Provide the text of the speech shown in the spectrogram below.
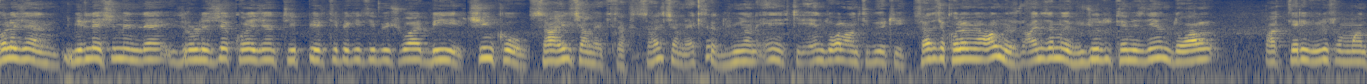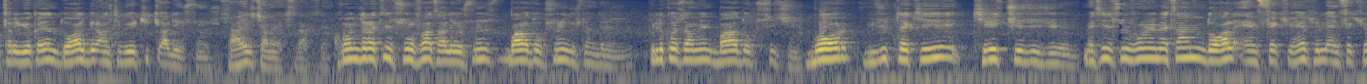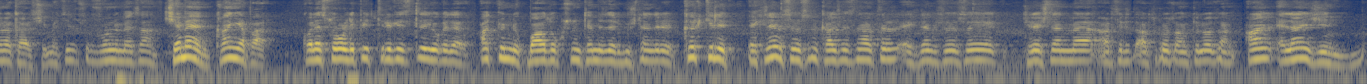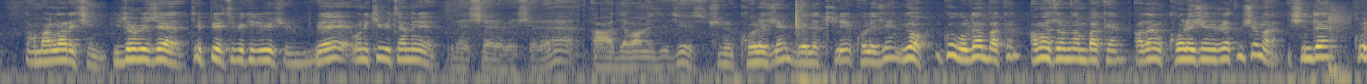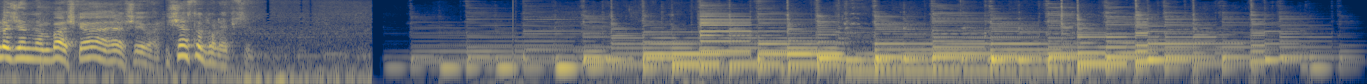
kolajen birleşiminde hidrolize kolajen tip 1, tip 2, tip 3 var. 1. Çinko, sahil çamı ekstraktı. Sahil çamı ekstraktı dünyanın en etkili, en doğal antibiyotiği. Sadece kolajen almıyoruz. Aynı zamanda vücudu temizleyen doğal bakteri, virüs ve mantarı yok eden doğal bir antibiyotik alıyorsunuz. Sahil çamı ekstraktı. Kondratin sulfat alıyorsunuz. Bağ dokusunu güçlendirir. Glikosamin bağ dokusu için. Bor, vücuttaki kireç çözücü. Metil sulfonil metan doğal enfeksiyon. Her türlü enfeksiyona karşı. Metil sulfonil metan. Çemen, kan yapar. Kolesterol, lipid, trigliseritleri yok eder. Ak günlük bağ dokusunu temizler, güçlendirir. 40 kilit eklem sıvısının kalitesini artırır. Eklem sıvısı, kireçlenme, artrit, artroz, ankilozan, an, elanjin, damarlar için, hidrolize, tip 1, tip 2, tip 3 ve 12 vitamini vesaire vesaire. Daha devam edeceğiz. Şimdi kolajen, böyle türlü kolajen yok. Google'dan bakın, Amazon'dan bakın. Adam kolajen üretmiş ama içinde kolajenden başka her şey var. Nişasta dolu hepsi.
